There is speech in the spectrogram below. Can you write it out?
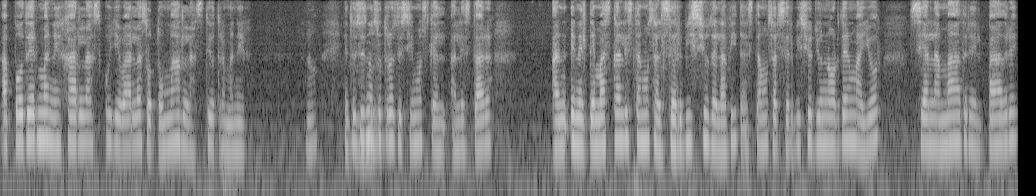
a poder manejarlas o llevarlas o tomarlas de otra manera, ¿no? Entonces nosotros decimos que al, estar en el temazcal estamos al servicio de la vida, estamos al servicio de un orden mayor, sea la madre, el padre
